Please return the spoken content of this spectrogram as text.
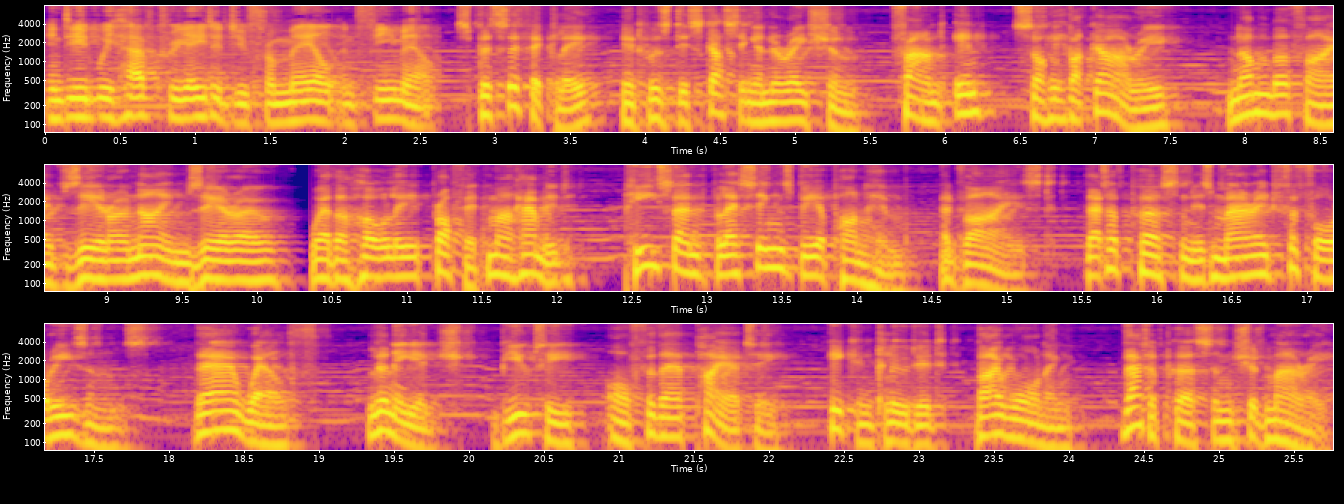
Indeed, we have created you from male and female. Specifically, it was discussing a narration found in Sahih Bukhari, number 5090, where the Holy Prophet Muhammad, peace and blessings be upon him, advised that a person is married for four reasons their wealth, lineage, beauty, or for their piety. He concluded by warning that a person should marry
